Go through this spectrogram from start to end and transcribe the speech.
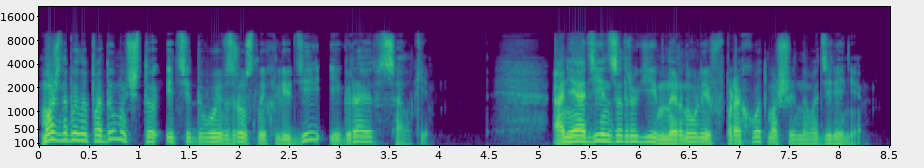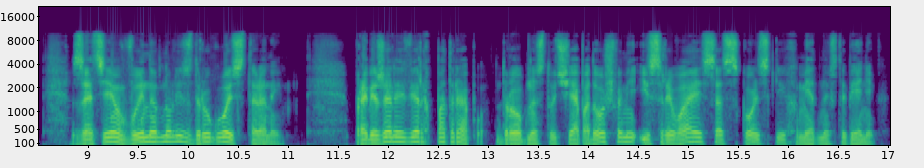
можно было подумать, что эти двое взрослых людей играют в салки. Они один за другим нырнули в проход машинного отделения. Затем вынырнули с другой стороны — Пробежали вверх по трапу, дробно стуча подошвами и срываясь со скользких медных ступенек.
